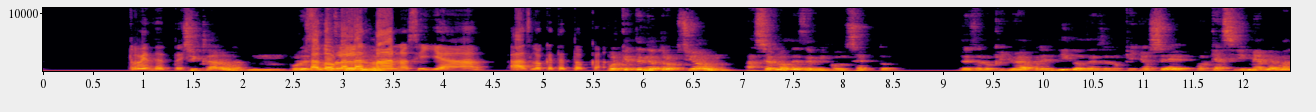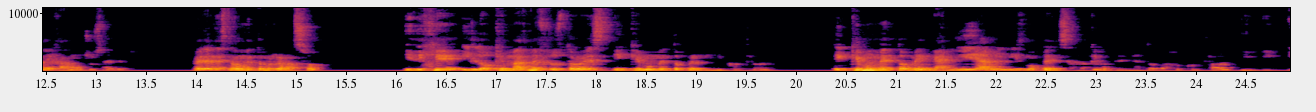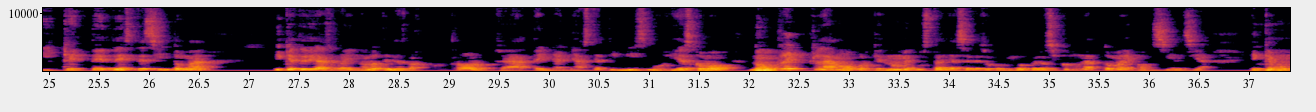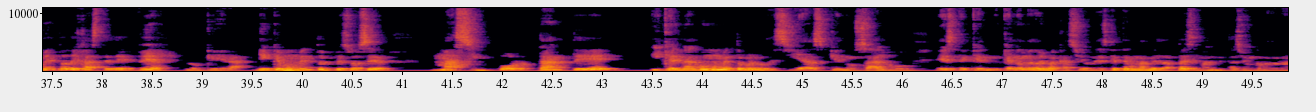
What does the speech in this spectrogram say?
Ríndete. Sí, claro. Mm, por eso o sea, dobla las manos y ya haz lo que te toca. Porque tenía otra opción, hacerlo desde mi concepto, desde lo que yo he aprendido, desde lo que yo sé, porque así me había manejado muchos años. Pero en este momento me rebasó. Y dije, y lo que más me frustró es en qué momento perdí mi concepto en qué momento me engañé a mí mismo pensando que lo tenía todo bajo control. Y, que te dé este síntoma y que te digas, güey, no lo tienes bajo control. O sea, te engañaste a ti mismo. Y es como, no un reclamo, porque no me gustaría hacer eso conmigo, pero sí como una toma de conciencia. ¿En qué momento dejaste de ver lo que era? ¿Y en qué momento empezó a ser más importante y que en algún momento me lo decías, que no salgo, este, que, que no me doy vacaciones, que tengo una pésima alimentación, que me doy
